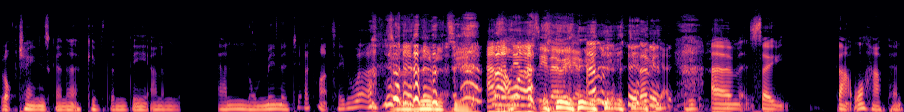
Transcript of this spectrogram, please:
blockchain is going to give them the anonymity anonymity. I can't say the word. Anonymity. anonymity. There we go. Anonymity. There we go. Um, so that will happen,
